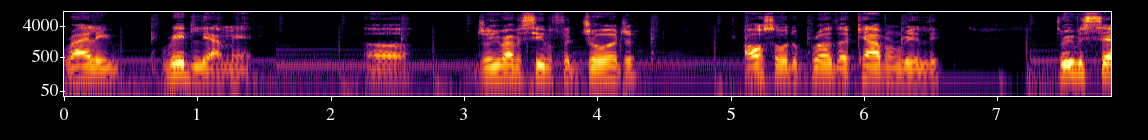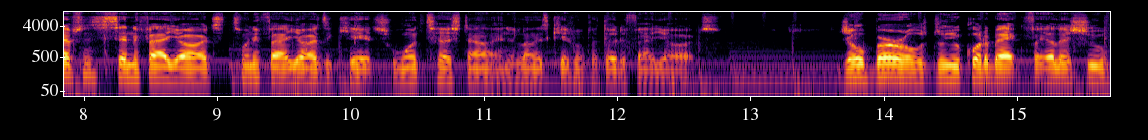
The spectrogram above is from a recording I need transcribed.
Riley Ridley, I meant, uh, junior wide receiver for Georgia, also the brother of Calvin Ridley. Three receptions, 75 yards, 25 yards a catch, one touchdown, and his longest catch went for 35 yards. Joe Burrows, junior quarterback for LSU,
